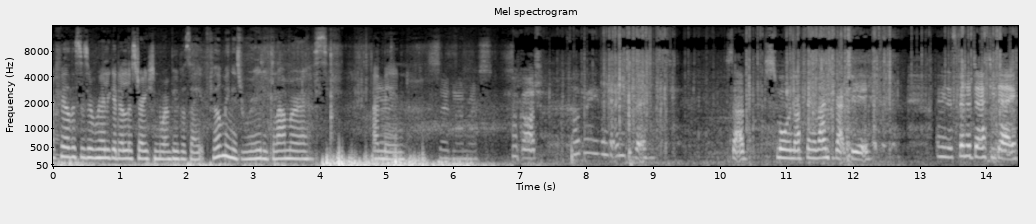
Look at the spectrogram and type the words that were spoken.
I feel this is a really good illustration when people say filming is really glamorous. I mean, So glamorous. oh god, how do I even get into this? Is that a small enough thing of antibac for you? I mean, it's been a dirty day.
